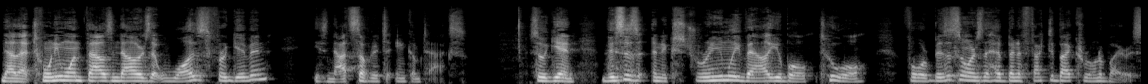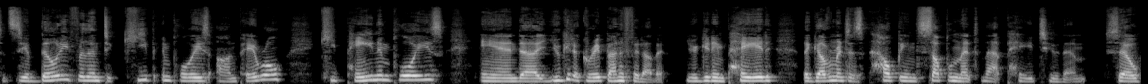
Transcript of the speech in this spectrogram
Now that $21,000 that was forgiven is not subject to income tax. So again, this is an extremely valuable tool for business owners that have been affected by coronavirus. It's the ability for them to keep employees on payroll, keep paying employees, and uh, you get a great benefit of it. You're getting paid. The government is helping supplement that pay to them. So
